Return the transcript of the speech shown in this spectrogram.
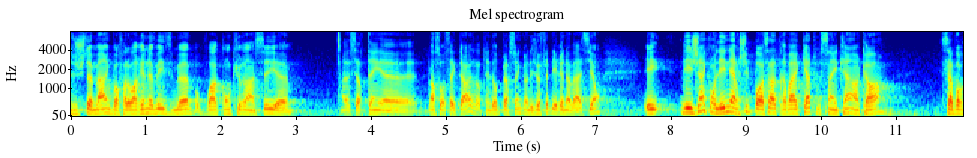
justement il va falloir rénover les immeubles pour pouvoir concurrencer euh, euh, certains euh, dans son secteur, certaines autres personnes qui ont déjà fait des rénovations. Et les gens qui ont l'énergie de passer à travers quatre ou cinq ans encore, ça va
